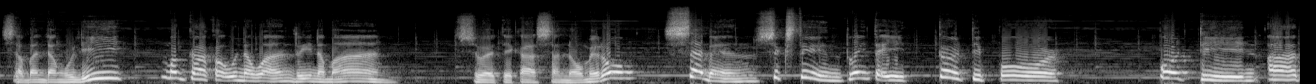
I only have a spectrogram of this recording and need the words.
Sa bandang huli, magkakaunawaan rin naman. Swerte ka sa numerong 7, 16, 28, 34, 14 at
